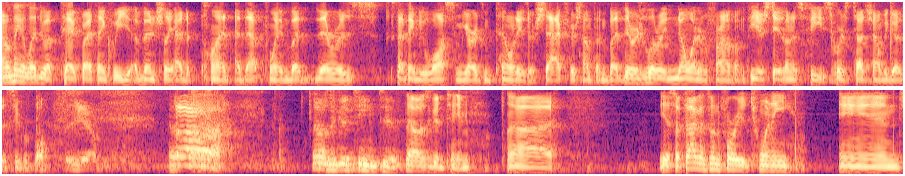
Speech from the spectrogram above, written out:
I don't think it led to a pick, but I think we eventually had to punt at that point. But there was because I think we lost some yards and penalties or sacks or something. But there was literally no one in front of him. He just stays on his feet, scores a touchdown, we go to the Super Bowl. Yeah. Uh, that was a good team too. That was a good team. Uh, yeah, so Falcons win forty to twenty, and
